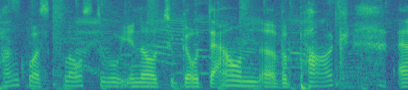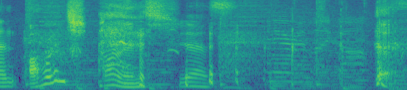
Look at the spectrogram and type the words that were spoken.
punk was close to you know to go down uh, the park, and orange. Orange, yes.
